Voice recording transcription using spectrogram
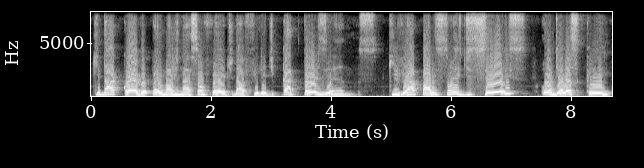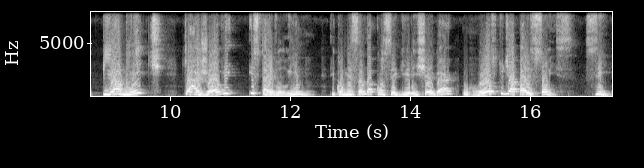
que dá corda para a imaginação fértil da filha de 14 anos, que vê aparições de seres onde elas creem piamente que a jovem está evoluindo e começando a conseguir enxergar o rosto de aparições. Sim,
